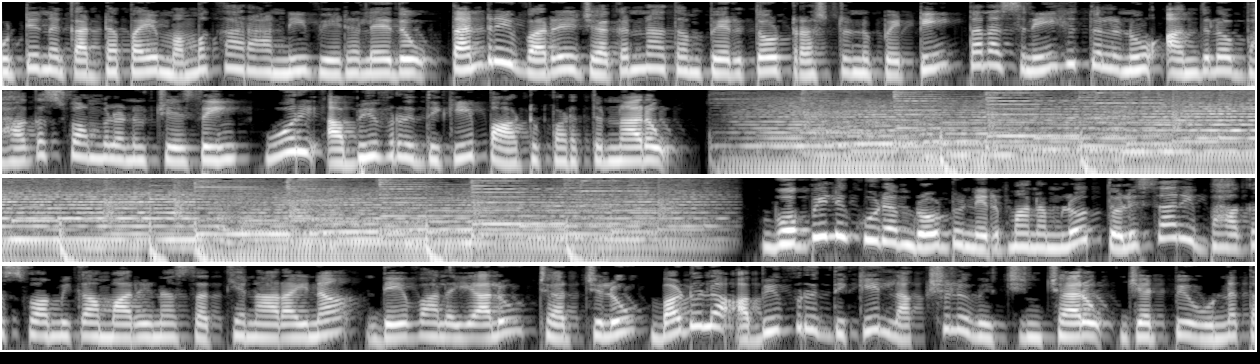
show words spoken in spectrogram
పుట్టిన గడ్డపై మమకారాన్ని వీడలేదు. తండ్రి వర్రే జగన్నాథం పేరుతో ట్రస్టును పెట్టి తన స్నేహితులను అందులో భాగస్వాములను చేసి ఊరి అభివృద్ధికి పాటుపడుతున్నారు. బొబ్బిలిగూడెం రోడ్డు నిర్మాణంలో తొలిసారి భాగస్వామిగా మారిన సత్యనారాయణ దేవాలయాలు చర్చిలు బడుల అభివృద్ధికి లక్షలు వెచ్చించారు. జడ్పీ ఉన్నత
